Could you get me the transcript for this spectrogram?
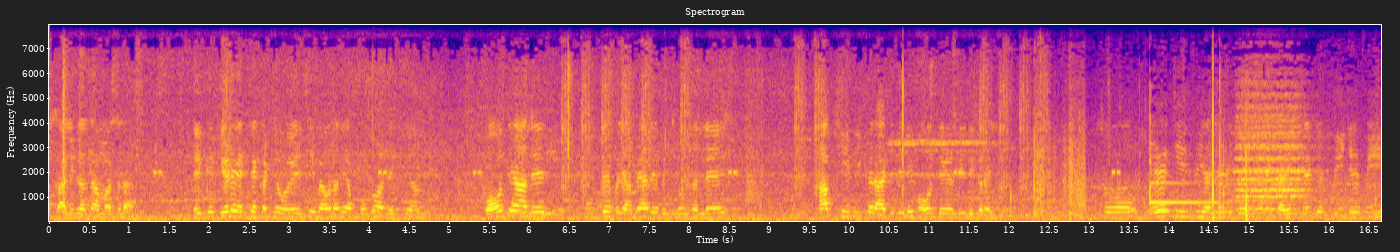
ਅਕਾਲੀ ਦਲ ਦਾ ਮਸਲਾ ਲੇਕਿਨ ਜਿਹੜੇ ਇੱਥੇ ਇਕੱਠੇ ਹੋਏ ਸੀ, ਮੈਂ ਉਹਨਾਂ ਦੀਆਂ ਫੋਟੋਆਂ ਦੇਖੀਆਂ। ਬਹੁਤਿਆਂ ਦੇ ਕੁੜਤੇ ਪਜਾਮਿਆਂ ਦੇ ਵਿੱਚੋਂ ਥੱਲੇ ਖਾਕੀ ਨਿਕਰ ਅੱਜ ਦੀ ਨਹੀਂ, ਬਹੁਤ ਦੇਰ ਦੀ ਦਿਖ ਰਹੀ ਹੈ। ਸੋ ਇਹ ਚੀਜ਼ ਵੀ ਹੈ ਜਿਹੜੀ ਦੇਖਣੀ ਚਾਹੀਦੀ ਹੈ ਕਿ ਬੀਜੇਪੀ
